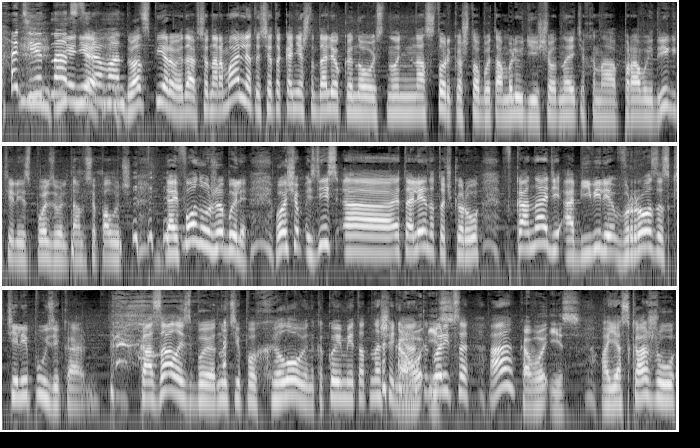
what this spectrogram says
19 Не-не, роман. 21 да, все нормально. То есть это, конечно, далекая новость, но не настолько, чтобы там люди еще на этих на правые двигатели использовали, там все получше. Айфоны уже были. В общем, здесь э, это лента.ру. В Канаде объявили в розыск телепузика. Казалось бы, ну типа Хэллоуин, какое имеет отношение? Кого а, как из? говорится, а? Кого из? А я скажу,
